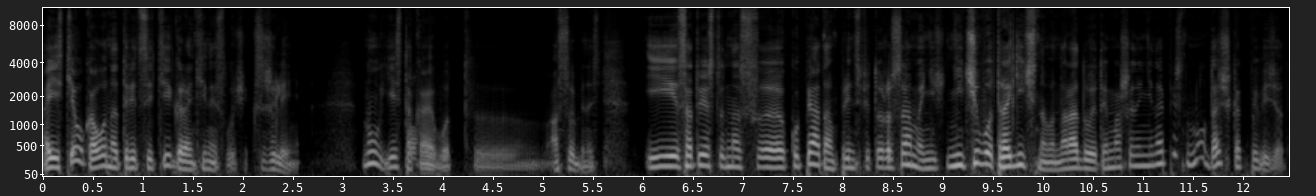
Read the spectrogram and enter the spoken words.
а есть те, у кого на 30 гарантийный случай, к сожалению. Ну, есть такая вот э, особенность. И, соответственно, с э, Купятом, в принципе, то же самое. Ни, ничего трагичного на роду этой машины не написано. Ну, дальше как повезет.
